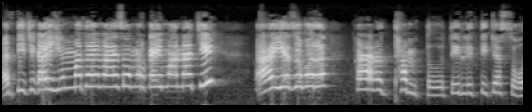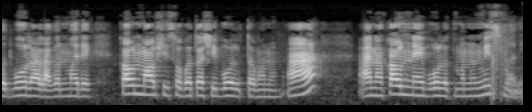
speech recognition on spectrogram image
आणि तिची काही हिंमत आहे माझ्यासमोर काही मानाची आ याचं बरं. का थांबतो. तिली तिच्यासोबत बोला लागन मले. काऊन मावशी सोबत अशी बोलतं म्हणून? आ? आणि काऊन नाही बोलत म्हणून मीच म्हणे.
